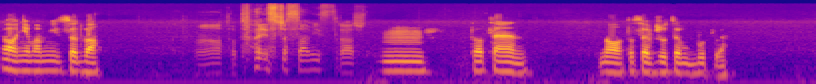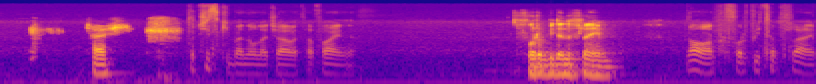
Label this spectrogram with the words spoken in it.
O, nie mam nic za dwa. No, to to jest czasami straszne. Mm, to ten. No, to sobie wrzucę butlę. Cześć. Pociski będą leciały, to fajnie. Forbidden Flame. No, Forbidden Flame.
